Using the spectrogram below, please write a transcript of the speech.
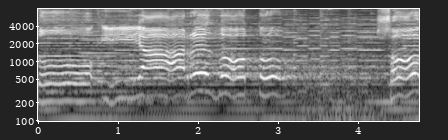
দুস্থ ইয়ার যত সব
